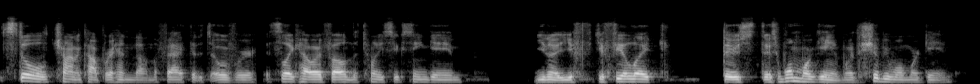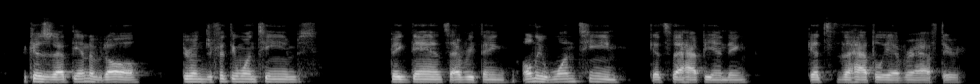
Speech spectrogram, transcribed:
still trying to comprehend on the fact that it's over. It's like how I felt in the 2016 game. You know, you you feel like there's there's one more game, or there should be one more game, because at the end of it all, 351 teams, big dance, everything. Only one team gets the happy ending, gets the happily ever after,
